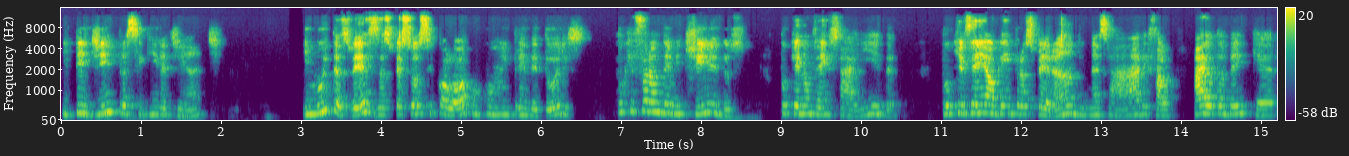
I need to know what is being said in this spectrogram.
e pedir para seguir adiante. E muitas vezes as pessoas se colocam como empreendedores porque foram demitidos, porque não vem saída, porque vem alguém prosperando nessa área e fala: "Ah, eu também quero".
